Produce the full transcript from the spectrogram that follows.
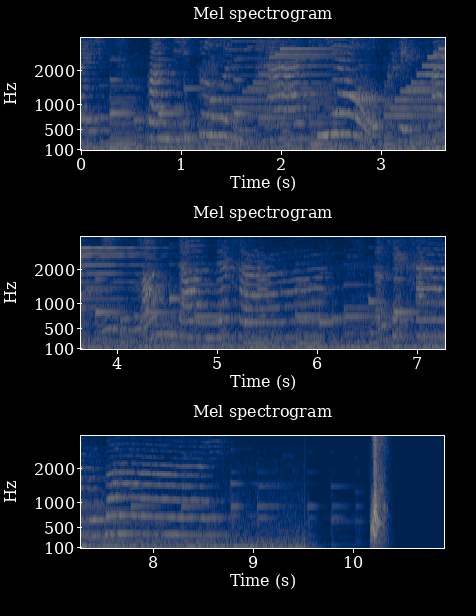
มามีจูนพาเที่ยวคริสต์มาสอินลอนดอนนะคะ โอเคค่ะ บ๊ายบาย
